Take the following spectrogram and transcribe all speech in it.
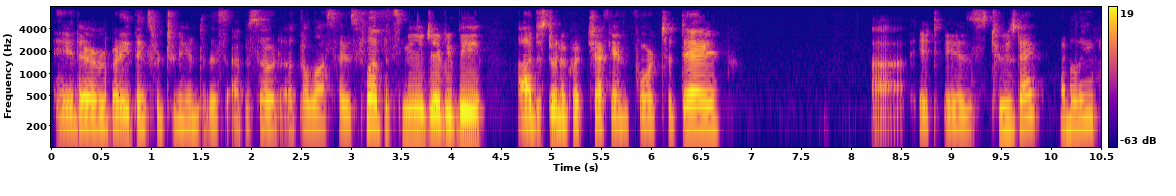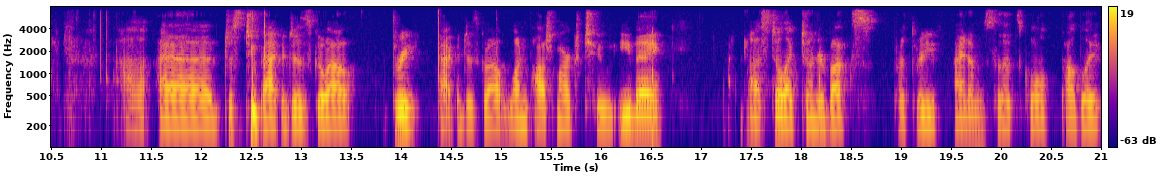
Hey there, everybody. Thanks for tuning into this episode of the Las Vegas Flip. It's me, JVB. Uh, just doing a quick check in for today. Uh, it is Tuesday, I believe. Uh, I just two packages go out, three packages go out, one Poshmark, two eBay. Still like 200 bucks for three items, so that's cool. Probably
